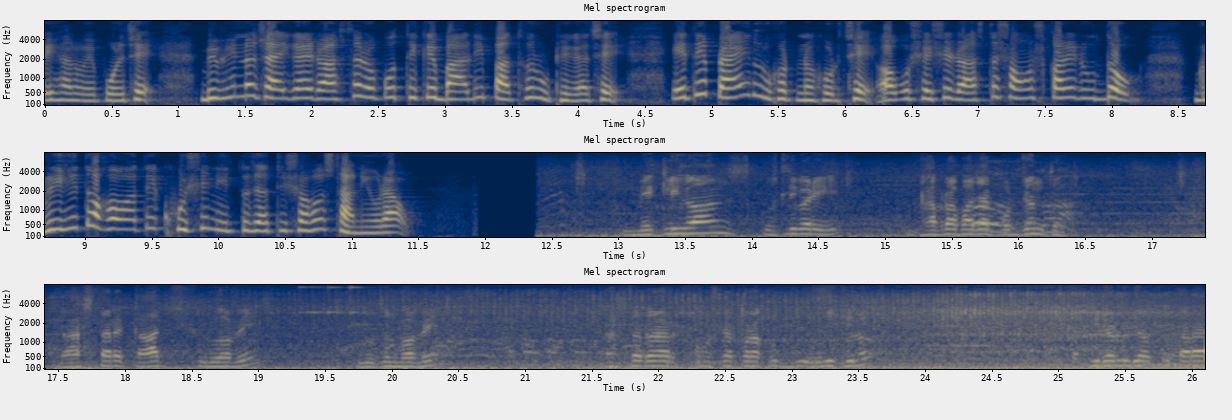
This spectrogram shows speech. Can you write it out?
বেহাল হয়ে পড়েছে। বিভিন্ন জায়গায় রাস্তার ওপর থেকে বালি, পাথর উঠে গেছে। এতে প্রায় দুর্ঘটনা ঘটছে। অবশেষে রাস্তা সংস্কারের উদ্যোগ গৃহীত হওয়াতে খুশি নিত্যযাত্রী সহ স্থানীয়রাও। মেকলিগঞ্জ, কুচলিবাড়ি ঢাবরা বাজার পর্যন্ত রাস্তার কাজ শুরু হবে, নতুনভাবে। রাস্তাটার সংস্কার করা খুব জরুরি ছিল। পিডাব্লিউ দপ্তর তারা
